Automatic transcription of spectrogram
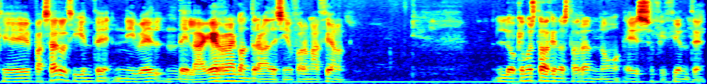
que pasar al siguiente nivel de la guerra contra la desinformación. Lo que hemos estado haciendo hasta ahora no es suficiente.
